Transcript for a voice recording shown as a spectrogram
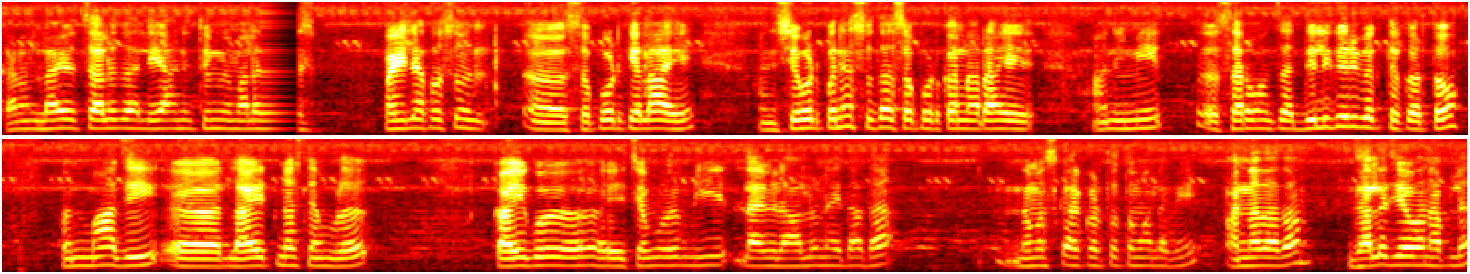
कारण लाईव्ह चालू झाली आणि तुम्ही मला पहिल्यापासून सपोर्ट केला आहे आणि शेवटपर्यंत सुद्धा सपोर्ट करणार आहे. आणि मी सर्वांचा दिलगिरी व्यक्त करतो. पण माझी लाइट नसल्यामुळं काही गो याच्यामुळं मी लाईव्हला आलो नाही दादा. नमस्कार करतो तुम्हाला मी. अण्णा दादा झालं जेवण आपलं?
